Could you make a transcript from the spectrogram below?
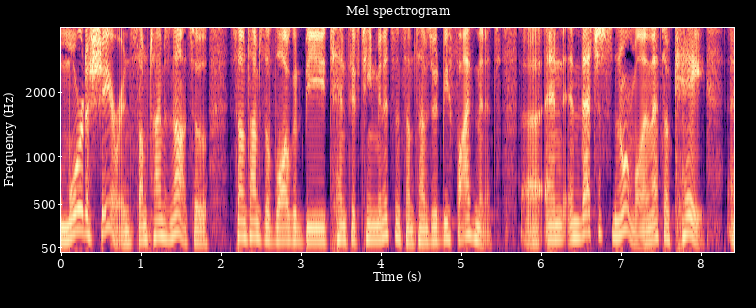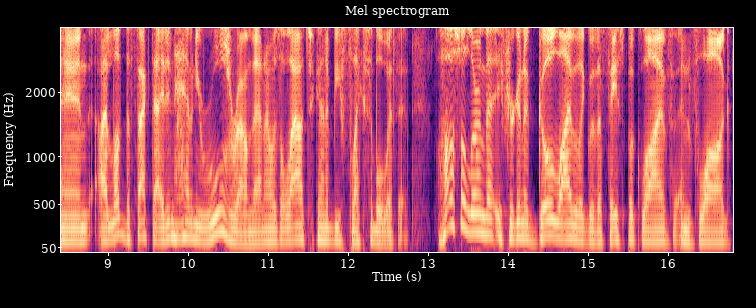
more to share and sometimes not. So sometimes the vlog would be 10, 15 minutes and sometimes it would be five minutes. Uh, and, and that's just normal and that's okay. And I love the fact that I didn't have any rules around that and I was allowed to kind of be flexible with it. I also learned that if you're going to go live, like with a Facebook Live and vlog,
